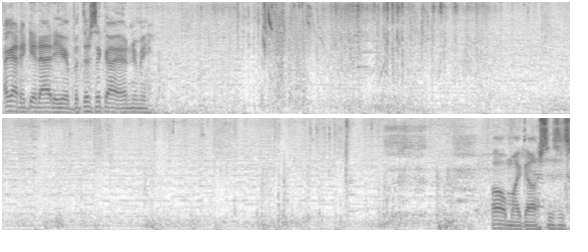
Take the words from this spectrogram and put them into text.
I gotta get out of here, but there's a guy under me. Oh my gosh, this is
